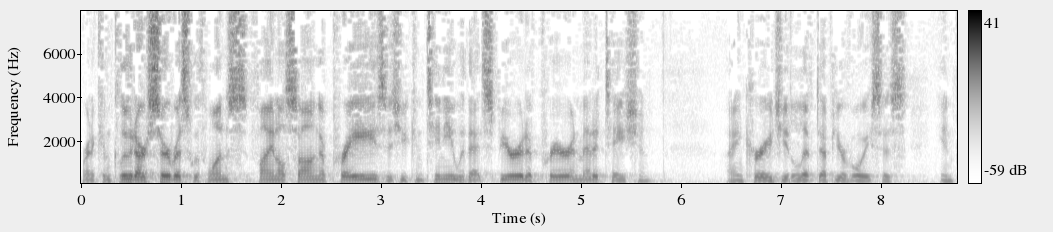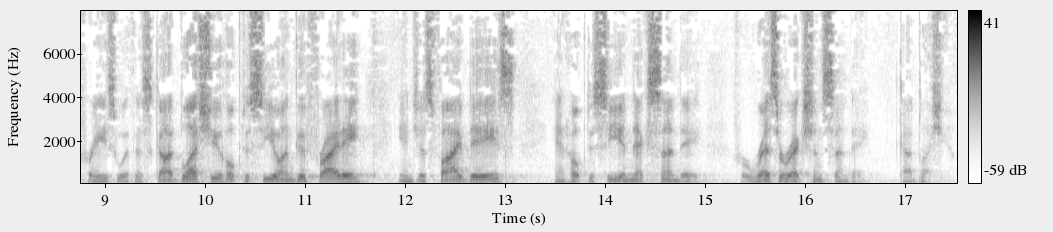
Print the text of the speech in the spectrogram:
We're going to conclude our service with one final song of praise as you continue with that spirit of prayer and meditation. I encourage you to lift up your voices in praise with us. God bless you. Hope to see you on Good Friday in just five days and hope to see you next Sunday for Resurrection Sunday. God bless you.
